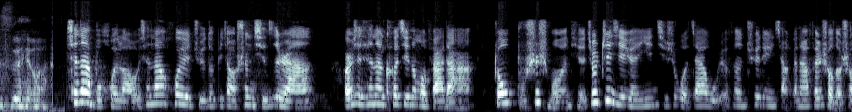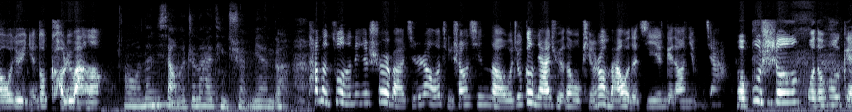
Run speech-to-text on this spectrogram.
岁了。现在不会了，我现在会觉得比较顺其自然，而且现在科技那么发达。都不是什么问题，就这些原因，其实我在五月份确定想跟他分手的时候，我就已经都考虑完了。哦，那你想的真的还挺全面的。他们做的那些事儿吧，其实让我挺伤心的。我就更加觉得，我凭什么把我的基因给到你们家？我不生，我都不给。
